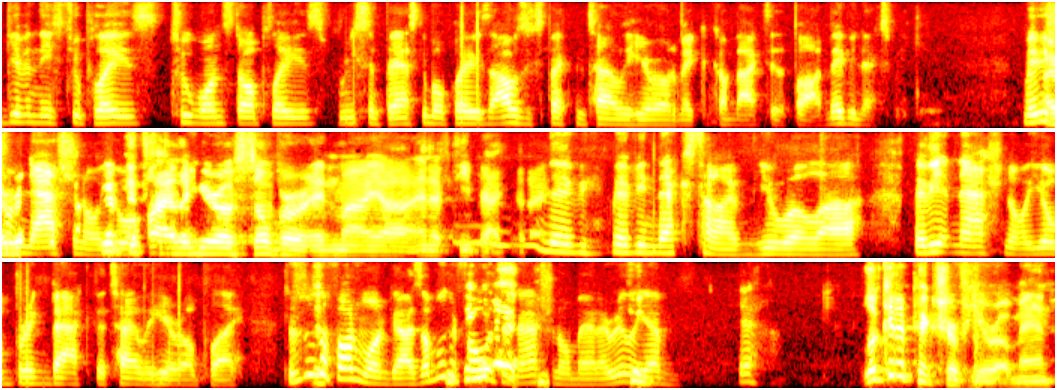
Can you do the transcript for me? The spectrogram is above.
Given these two plays, two one star plays, recent basketball plays, I was expecting Tyler Herro to make a comeback to the pod. Maybe next week. Maybe for national. You the Tyler Herro silver in my uh, NFT pack today. Maybe, maybe next time you will. Uh, maybe at national you'll bring back the Tyler Herro play. This was a fun one, guys. I'm looking forward to national, man. I really am. Yeah. Look at a picture of Herro, man.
